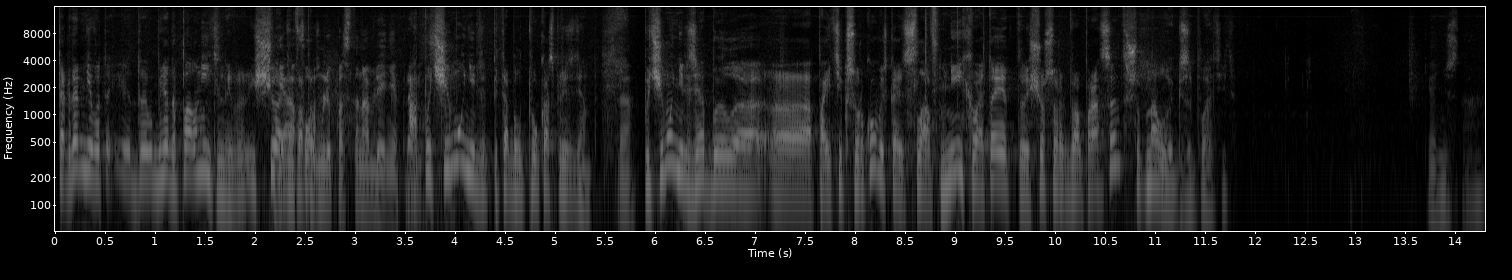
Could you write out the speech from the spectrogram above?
тогда мне вот, это, у меня дополнительный, еще я один вопрос. Я оформлю постановление А почему нельзя, это был указ президента, да. почему нельзя было э, пойти к Суркову и сказать, Слав, мне не хватает еще 42%, чтобы налоги заплатить? Я не знаю.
